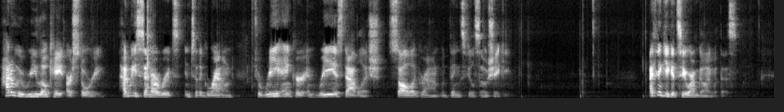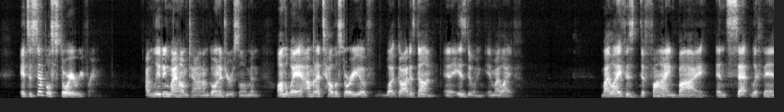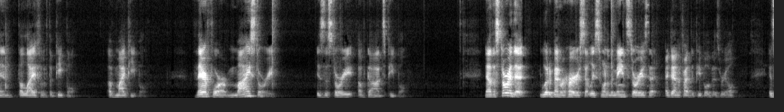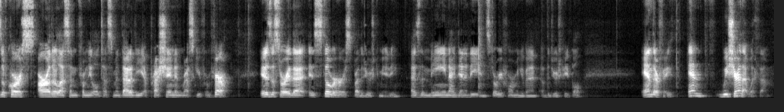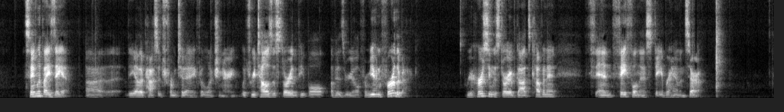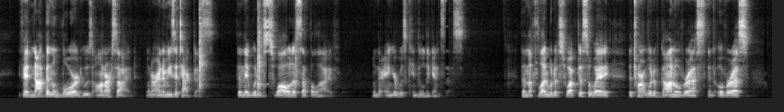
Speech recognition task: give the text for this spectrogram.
how do we relocate our story? How do we send our roots into the ground to re anchor and re establish solid ground when things feel so shaky? I think you could see where I'm going with this. It's a simple story reframe. I'm leaving my hometown, I'm going to Jerusalem, and on the way, I'm going to tell the story of what God has done and is doing in my life. My life is defined by and set within the life of the people, of my people. Therefore, my story is the story of God's people. Now, the story that would have been rehearsed, at least one of the main stories that identified the people of Israel, is, of course, our other lesson from the Old Testament, that of the oppression and rescue from Pharaoh. It is a story that is still rehearsed by the Jewish community as the main identity and story forming event of the Jewish people and their faith, and we share that with them. Same with Isaiah, uh, the other passage from today for the lectionary, which retells the story of the people of Israel from even further back, rehearsing the story of God's covenant and faithfulness to Abraham and Sarah. If it had not been the Lord who was on our side when our enemies attacked us, then they would have swallowed us up alive when their anger was kindled against us. Then the flood would have swept us away, the torrent would have gone over us, then over us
